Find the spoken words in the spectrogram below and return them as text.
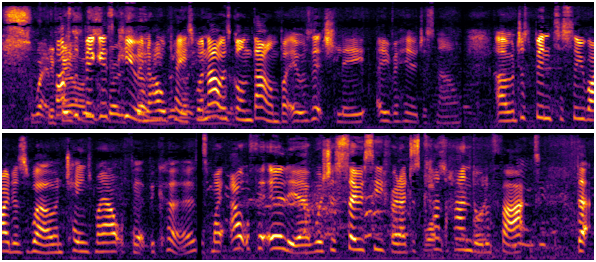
Sweating. That's the biggest queue in the whole place. Well, now it's gone down, but it was literally over here just now. Um, I've just been to Sue Ryder as well and changed my outfit because my outfit earlier was just so see-through and I just can't handle the fact that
